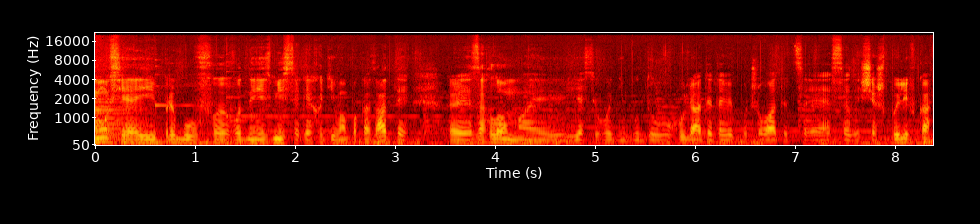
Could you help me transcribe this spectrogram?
Ну, я і прибув е, в одне із місць, яке я хотів вам показати. Е, Загалом е, я сьогодні буду гуляти та відпочивати. Це селище Шпилівка,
